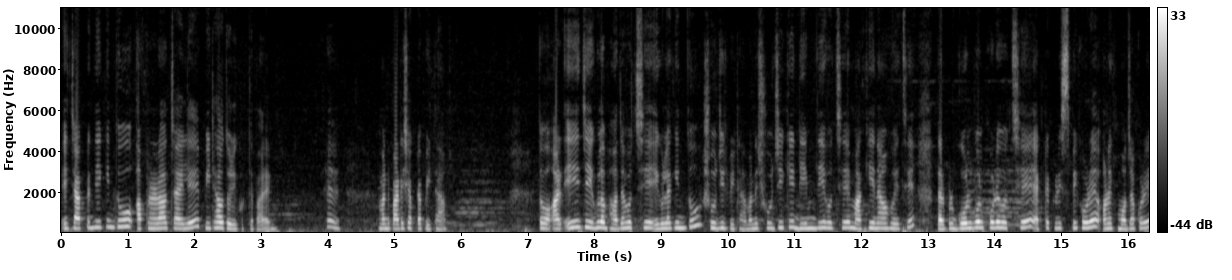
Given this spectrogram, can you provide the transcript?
এই চাপটা দিয়ে কিন্তু আপনারা চাইলে পিঠাও তৈরি করতে পারেন। হ্যাঁ? মানে পাটিসাপটা পিঠা। তো আর এই যে এগুলো ভাজা হচ্ছে, এগুলো কিন্তু সুজির পিঠা। মানে সুজিকে ডিম দিয়ে হচ্ছে মাখিয়ে নেওয়া হয়েছে। তারপর গোল গোল করে হচ্ছে একটা ক্রিস্পি করে অনেক মজা করে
